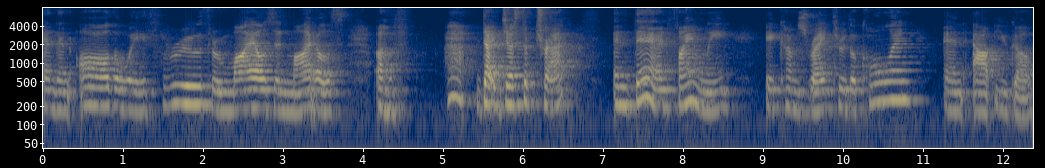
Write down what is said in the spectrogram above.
and then all the way through, through miles and miles of digestive tract. And then finally, it comes right through the colon and out you go.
